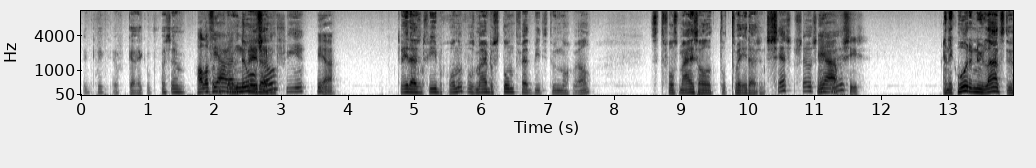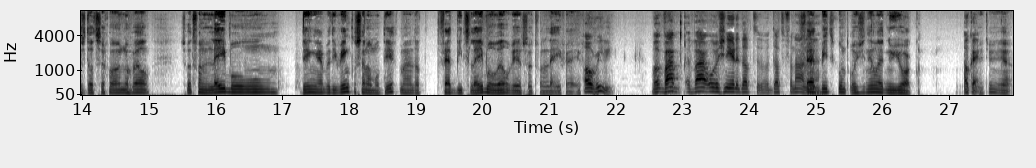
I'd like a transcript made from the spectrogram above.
denk ik, even kijken. Was een Half jaar nul of zo? 2004. Ja. 2004 begonnen. Volgens mij bestond Fat Beats toen nog wel. Dus het, volgens mij zal het tot 2006 of zo zijn Ja, precies. En ik hoorde nu laatst dus dat ze gewoon nog wel een soort van label ding hebben. Die winkels zijn allemaal dicht, maar dat Fat Beats label wel weer een soort van leven heeft. Oh, really? Waar, waar, waar origineerde dat, dat vandaan? Fat? Beats komt origineel uit New York. Oké. Ja.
